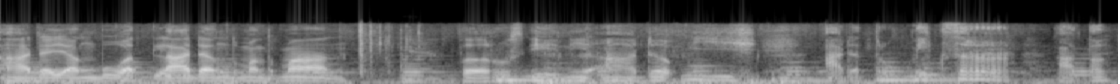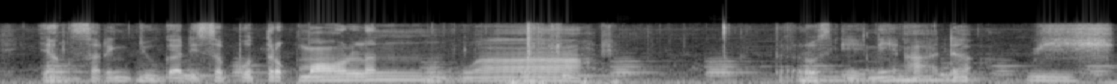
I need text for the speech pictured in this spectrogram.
ada yang buat ladang teman-teman terus ini ada wih ada truk mixer atau yang sering juga disebut truk molen wah terus ini ada wih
